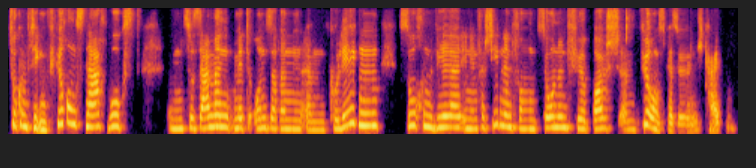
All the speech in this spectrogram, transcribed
zukünftigen Führungsnachwuchs. Ähm, zusammen mit unseren ähm, Kollegen suchen wir in den verschiedenen Funktionen für Bosch ähm, Führungspersönlichkeiten.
